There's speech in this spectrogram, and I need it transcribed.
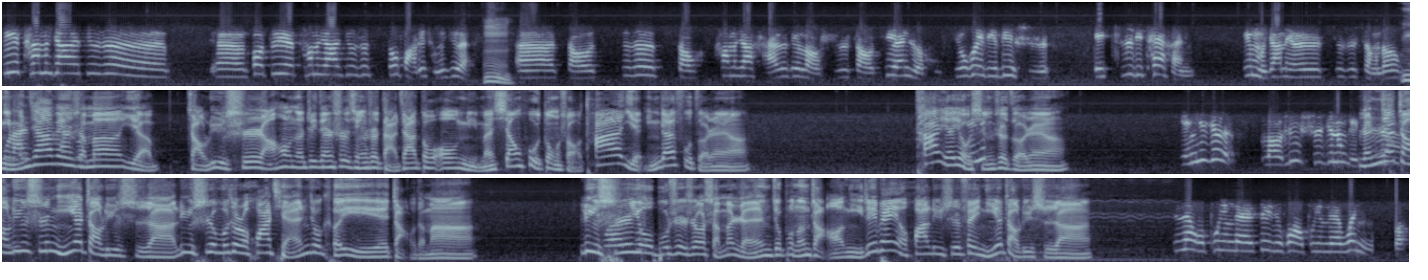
对他们家就是，呃，报对他们家就是走法律程序，嗯呃，找就是找他们家孩子的老师，找志愿者学会的律师，给治的太狠，给我们家那人就是整的。你们家为什么也找律师？然后呢，这件事情是打架斗殴，你们相互动手，他也应该负责任啊，他也有刑事责任啊。人家就老律师就能给啊人家找律师，你也找律师啊？律师不就是花钱就可以找的吗？律师又不是说什么人就不能找，你这边也花律师费，你也找律师啊？现在我不应该这句话，我不应该问你。我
